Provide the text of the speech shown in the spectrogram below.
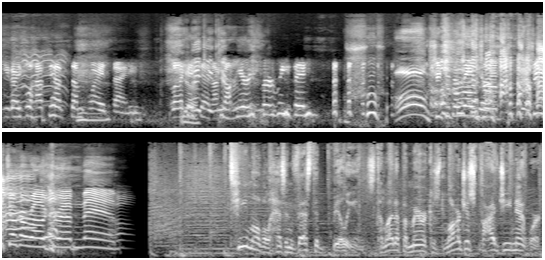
You guys will have to have some quiet time. Like Yeah. I said, you, I'm not married for a reason. Oh, she took a road trip. She took a road trip. Man. T-Mobile has invested billions to light up America's largest 5G network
